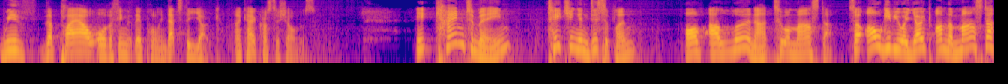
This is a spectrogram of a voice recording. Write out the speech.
with the plow or the thing that they're pulling. That's the yoke, okay, across the shoulders. It came to mean teaching and discipline of a learner to a master. So I'll give you a yoke. I'm the master.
